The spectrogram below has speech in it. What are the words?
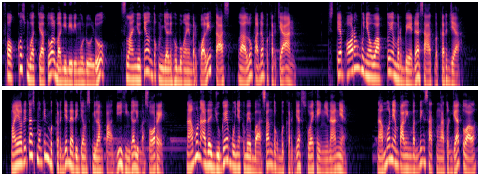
Fokus buat jadwal bagi dirimu dulu, selanjutnya untuk menjalin hubungan yang berkualitas, lalu pada pekerjaan. Setiap orang punya waktu yang berbeda saat bekerja. Mayoritas mungkin bekerja dari jam 9 pagi hingga 5 sore. Namun ada juga yang punya kebebasan untuk bekerja sesuai keinginannya. Namun yang paling penting saat mengatur jadwal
